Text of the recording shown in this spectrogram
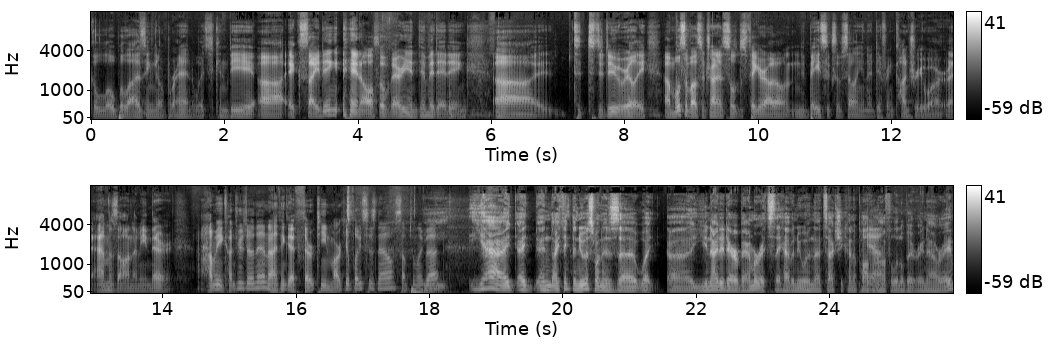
globalizing your brand, which can be uh, exciting and also very intimidating uh, to, to do. Really, uh, most of us are trying to still just figure out on the basics of selling in a different country. Or Amazon, I mean, there. How many countries are there? in? I think have 13 marketplaces now, something like that. Yeah, I, I, and I think the newest one is uh, what uh, United Arab Emirates. They have a new one that's actually kind of popping Yeah. off a little bit right now, right?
